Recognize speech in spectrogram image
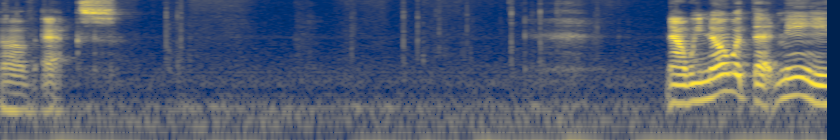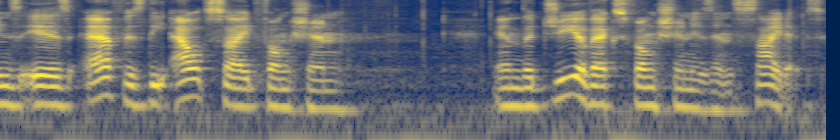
of x. Now, we know what that means is f is the outside function, and the g of x function is inside it.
